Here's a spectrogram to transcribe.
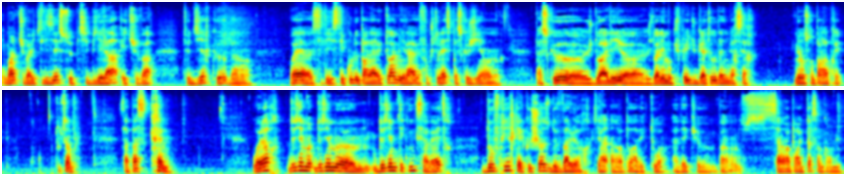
Et ben, tu vas utiliser ce petit biais-là et tu vas te dire que, ben, ouais, euh, c'était cool de parler avec toi, mais là, il faut que je te laisse parce que j'ai un. Parce que euh, je dois aller, euh, aller m'occuper du gâteau d'anniversaire. Mais on se reparle après. Tout simple. Ça passe crème. Ou alors, deuxième, deuxième, deuxième technique, ça va être d'offrir quelque chose de valeur qui a un rapport avec toi. Avec, ben, c'est un rapport avec toi, c'est encore mieux.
